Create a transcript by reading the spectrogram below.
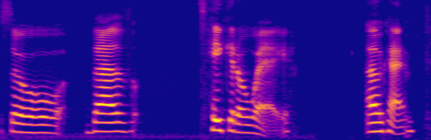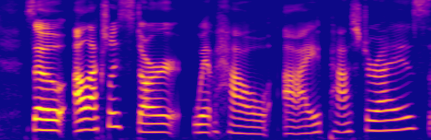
So, Bev, take it away. Okay. So I'll actually start with how I pasteurize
